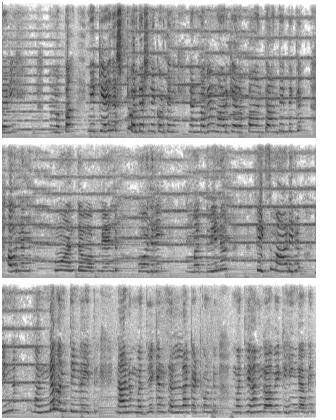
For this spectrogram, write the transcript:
ಬಂದರಿ ನಮ್ಮಪ್ಪ, ನೀ ಕೇಳಿದಷ್ಟು ವರದಕ್ಷಿಣೆ ಕೊಡ್ತೇನೆ. ನನ್ನ ಮಗಳ್ ಮಾಡ್ಕ್ಯಾರಪ್ಪ ಅಂತ ಅಂತಿದ್ದಕ್ಕೆ ಅವ್ರು ನನ್ನ ಹ್ಞೂ ಅಂತ ಒಪ್ಕೊಂಡು ಹೋದ್ರಿ. ಮದ್ವಿನ ಫಿಕ್ಸ್ ಮಾಡಿದ್ರು. ಇನ್ನು ಒಂದೇ ಒಂದು ತಿಂಗಳೈತ್ರಿ ನಾನು ಮದ್ವೆ ಕನಸೆಲ್ಲ ಕಟ್ಕೊಂಡು ಮದ್ವೆ ಹಂಗಾಗ್ಬೇಕು ಹಿಂಗಾಗ್ಬೇಕಂತ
